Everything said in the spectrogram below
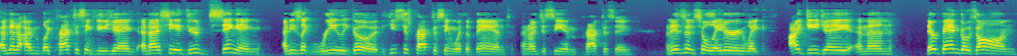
and then I'm like practicing DJing, and I see a dude singing, and he's like really good. He's just practicing with a band, and I just see him practicing, and it isn't until later like I DJ, and then their band goes on,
